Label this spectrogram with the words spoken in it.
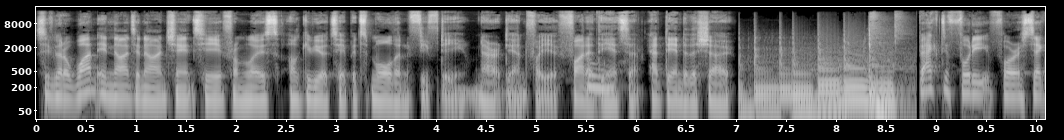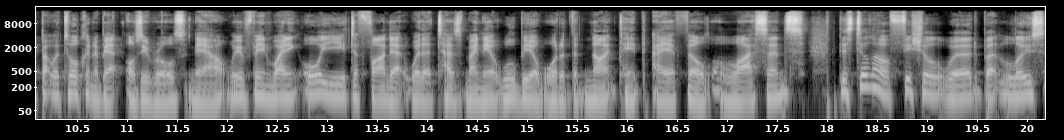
So you've got a 1 in 99 chance here from Luce. I'll give you a tip. It's more than 50. Narrow it down for you. Find out the mm. answer at the end of the show. Back to footy for a sec, but we're talking about Aussie rules now. We've been waiting all year to find out whether Tasmania will be awarded the 19th AFL license. There's still no official word, but Luce,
